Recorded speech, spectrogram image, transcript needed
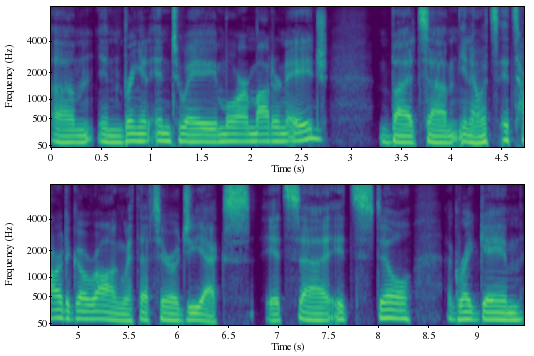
um, and bring it into a more modern age. But um, you know, it's it's hard to go wrong with F Zero GX. It's uh, it's still a great game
